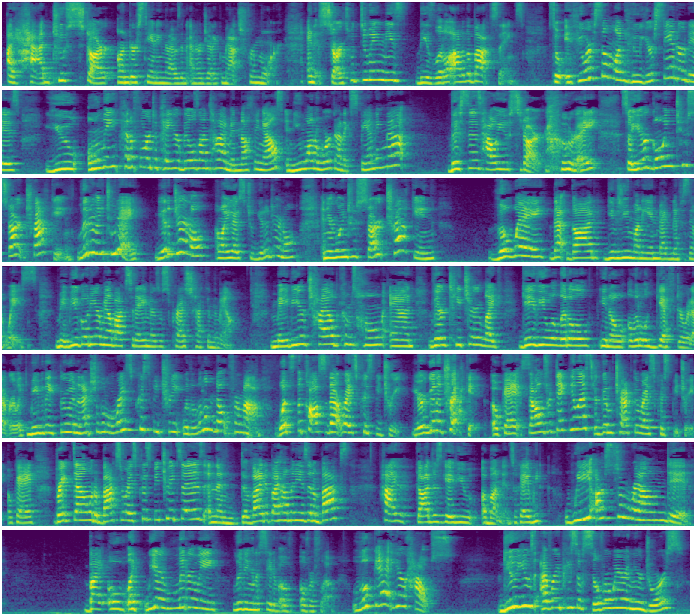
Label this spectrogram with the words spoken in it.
I had to start understanding that I was an energetic match for more. And it starts with doing these these little out of the box things. So if you are someone who your standard is you only can afford to pay your bills on time and nothing else and you want to work on expanding that, this is how you start, right? So you're going to start tracking literally today. Get a journal. I want you guys to get a journal and you're going to start tracking the way that God gives you money in magnificent ways. Maybe you go to your mailbox today and there's a surprise check in the mail. Maybe your child comes home and their teacher like gave you a little, you know, a little gift or whatever. Like maybe they threw in an extra little Rice Krispie treat with a little note for mom. What's the cost of that Rice Krispie treat? You're gonna track it, okay? It sounds ridiculous. You're gonna track the Rice Krispie treat, okay? Break down what a box of Rice Krispie treats is and then divide it by how many is in a box. hi, God just gave you abundance, okay? We we are surrounded by like we are literally living in a state of overflow. Look at your house. Do you use every piece of silverware in your drawers?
